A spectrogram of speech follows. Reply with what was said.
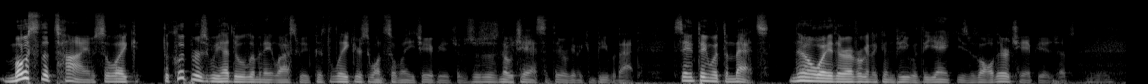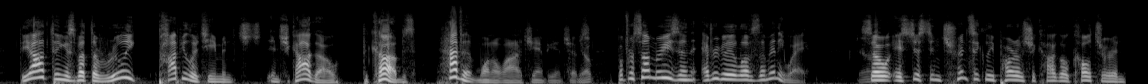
most of the time, so like the Clippers we had to eliminate last week because the Lakers won so many championships. There's just no chance that they were going to compete with that. Same thing with the Mets. No way they're ever going to compete with the Yankees with all their championships. Mm-hmm. The odd thing is about the really popular team in in Chicago, the Cubs, haven't won a lot of championships. Yep. But for some reason, everybody loves them anyway. So it's just intrinsically part of Chicago culture, and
